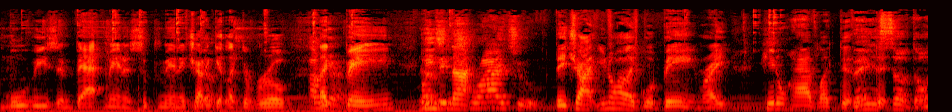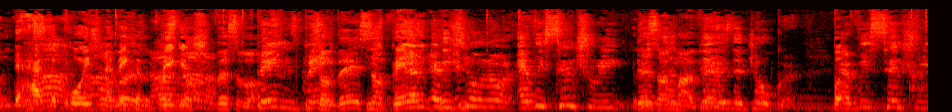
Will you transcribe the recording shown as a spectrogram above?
movies and Batman and Superman. They try to get like the real Okay. like Bane. But He's they not. try to. They try. You know how like with Bane, right? He don't have like the. Bane the- himself, the only that has the poison that make him nah, big nah, and. nah. First of all, Bane is Bane. So Bane, He's so Bane. Every, every, he's- no, no. Every century there's you're a, about there Bane- a Joker. But- every century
